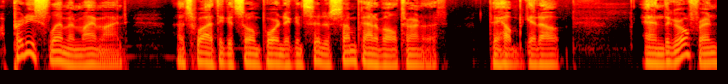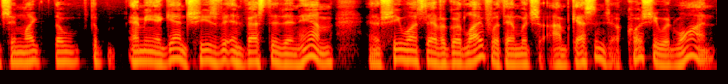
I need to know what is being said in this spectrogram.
are pretty slim in my mind. That's why I think it's so important to consider some kind of alternative to help get out. And the girlfriend seemed like the, the, I mean, again, she's invested in him. And if she wants to have a good life with him, which I'm guessing, of course, she would want,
